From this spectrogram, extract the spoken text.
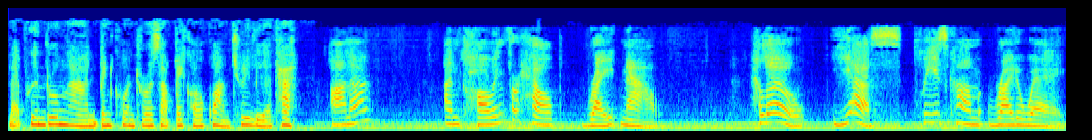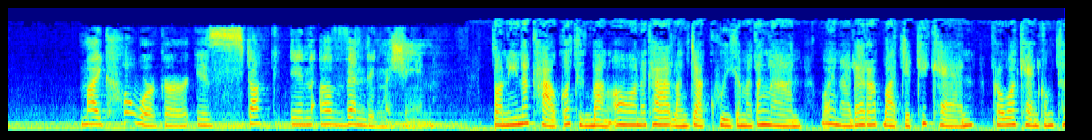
และเพื่อนร่วมงานเป็นคนโทรศัพท์ไปขอความช่วยเหลือค่ะ Anna, I'm calling for help right now. Hello. Yes, please come right away. My coworker is stuck in a vending machine. ตอนนี้นักข่าวก็ถึงบางอ้อนะคะ หลังจากคุยกันมาตั้งนาน ว่าแอนนาได้รับบาดเจ็บที่แขน เพราะว่าแขนของเธ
